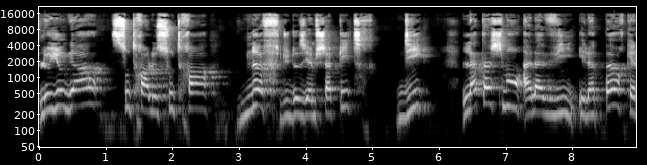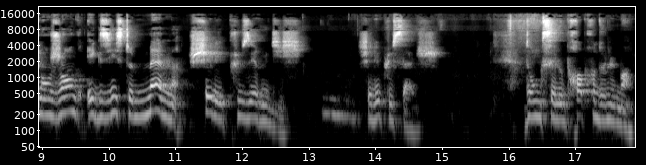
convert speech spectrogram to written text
le Yoga Sutra, le Sutra 9 du deuxième chapitre, dit L'attachement à la vie et la peur qu'elle engendre existent même chez les plus érudits, chez les plus sages. Donc c'est le propre de l'humain.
